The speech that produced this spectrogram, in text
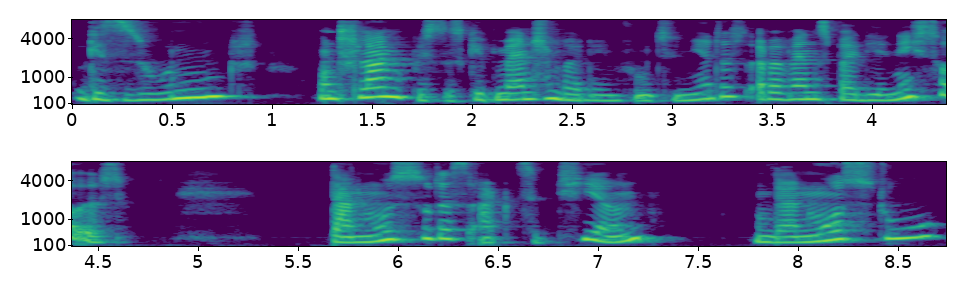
gesund und schlank bist. Es gibt Menschen, bei denen funktioniert es, aber wenn es bei dir nicht so ist, dann musst du das akzeptieren und dann musst du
